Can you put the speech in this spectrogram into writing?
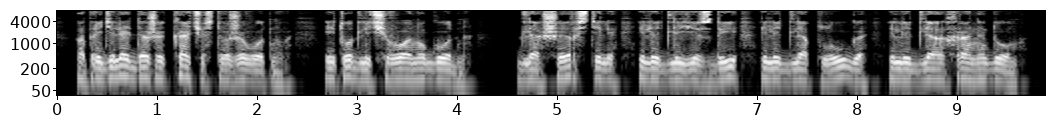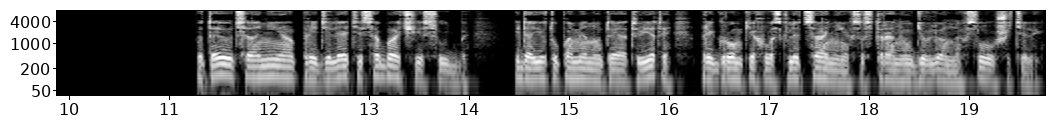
– определять даже качество животного и то, для чего оно годно, для шерсти ли, или для езды, или для плуга, или для охраны дома. Пытаются они определять и собачьи судьбы и дают упомянутые ответы при громких восклицаниях со стороны удивленных слушателей.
